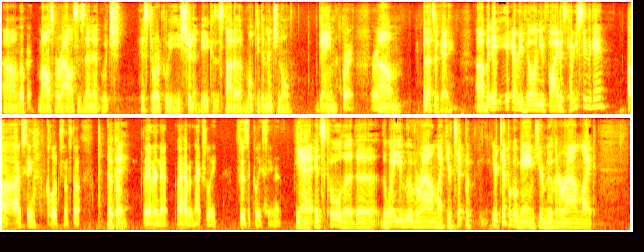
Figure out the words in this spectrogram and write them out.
Um, Okay. Miles Morales is in it, which historically he shouldn't be because it's not a multi-dimensional game. Right, right. Um, but that's okay. Uh, but it, it- every villain you fight is. Have you seen the game? Uh, I've seen clips and stuff Okay. the internet. I haven't actually physically seen it. Yeah, it's cool. The the the way you move around, like your typical your typical games, you're moving around like,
